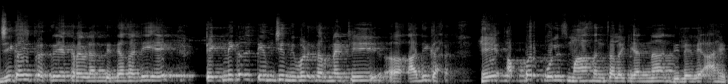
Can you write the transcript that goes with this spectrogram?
जी काही प्रक्रिया करावी लागते त्यासाठी एक टेक्निकल टीमची निवड करण्याची अधिकार हे अप्पर पोलीस महासंचालक यांना दिलेले आहेत.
